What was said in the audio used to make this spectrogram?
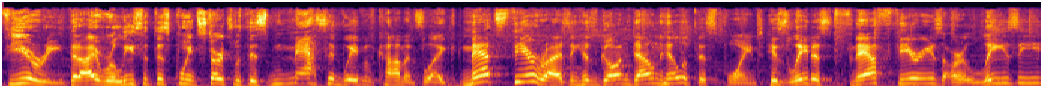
theory that I release at this point starts with this massive wave of comments like, Matt's theorizing has gone downhill at this point. His latest FNAF theories are lazy,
